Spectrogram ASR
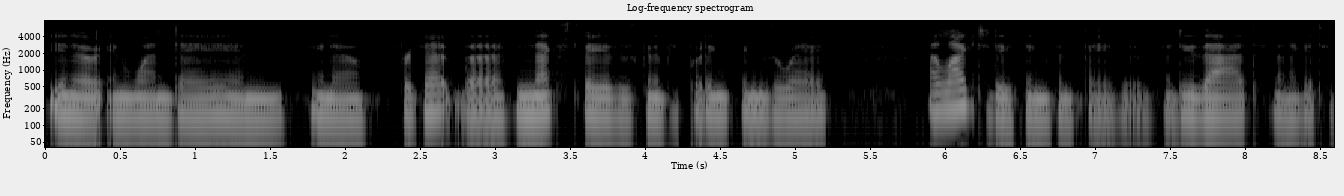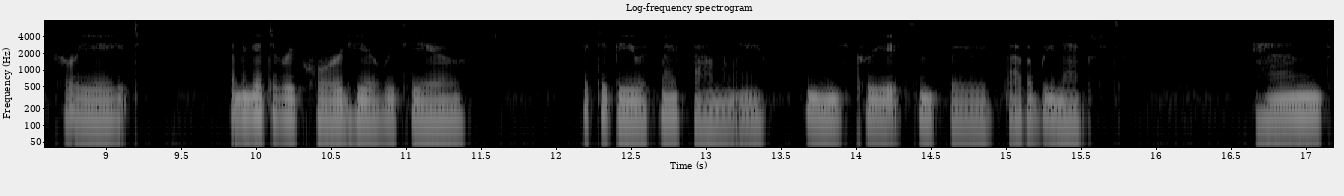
you know, in one day. And, you know, forget the next phase is going to be putting things away. I like to do things in phases. I do that, then I get to create, then I get to record here with you, get to be with my family, and create some food. That'll be next. And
